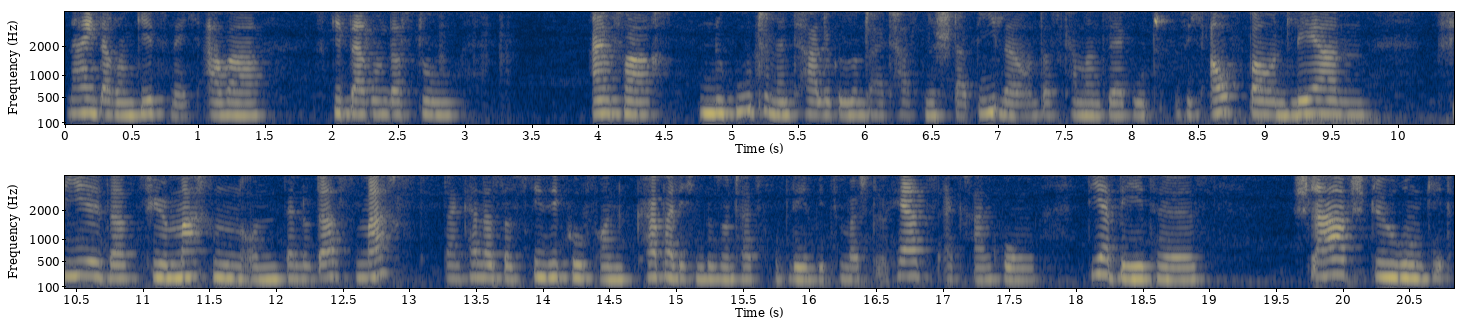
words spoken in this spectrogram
nein, darum geht es nicht. Aber es geht darum, dass du einfach eine gute mentale Gesundheit hast, eine stabile. Und das kann man sehr gut sich aufbauen, lernen viel dafür machen. Und wenn du das machst, dann kann das das Risiko von körperlichen Gesundheitsproblemen wie zum Beispiel Herzerkrankungen, Diabetes, Schlafstörungen geht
